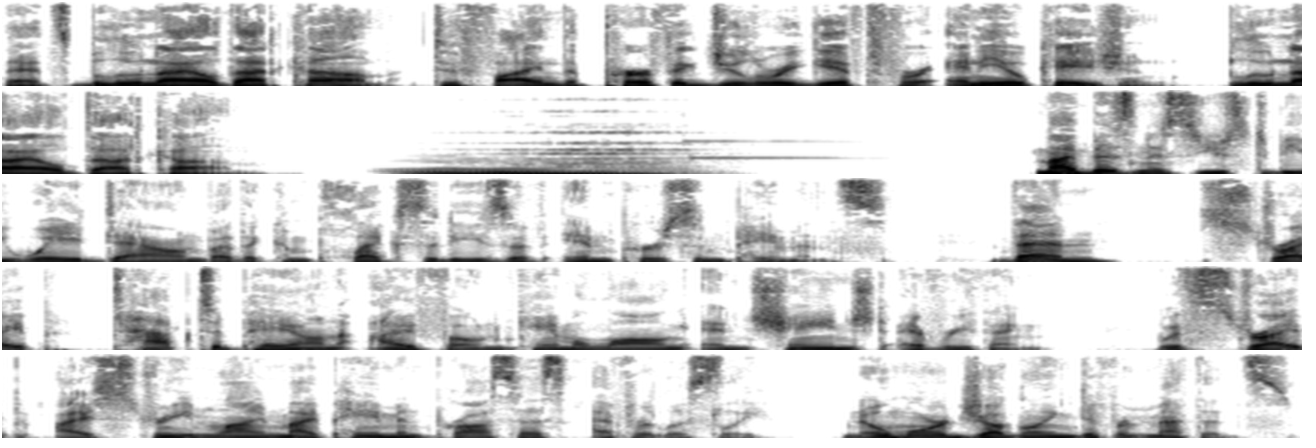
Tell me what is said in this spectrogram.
That's BlueNile.com to find the perfect jewelry gift for any occasion. BlueNile.com. My business used to be weighed down by the complexities of in person payments. Then, Stripe Tap to Pay on iPhone came along and changed everything. With Stripe, I streamlined my payment process effortlessly. No more juggling different methods.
